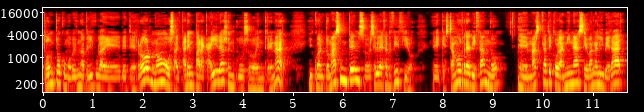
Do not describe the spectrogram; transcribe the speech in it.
tonto como ver una película de, terror, ¿no? O saltar en paracaídas o incluso entrenar. Y cuanto más intenso es el ejercicio que estamos realizando, eh, más catecolaminas se van a liberar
